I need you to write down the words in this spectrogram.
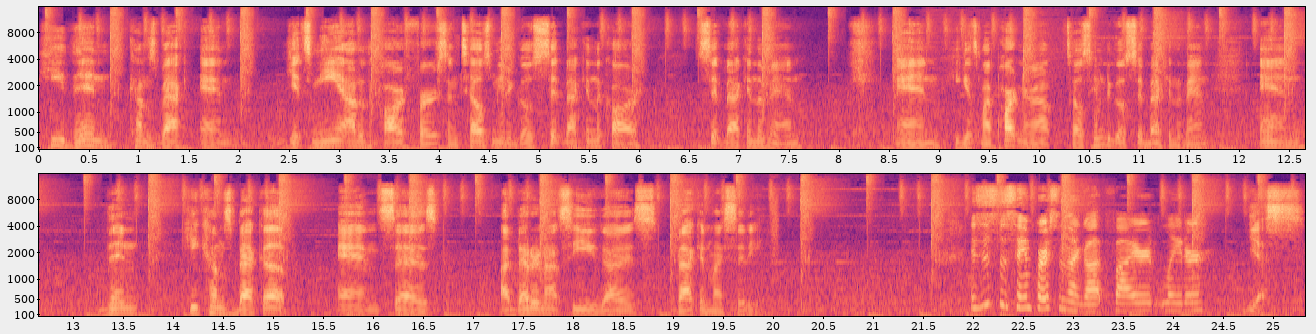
he then comes back and gets me out of the car first and tells me to go sit back in the car, sit back in the van. And he gets my partner out, tells him to go sit back in the van. And then he comes back up and says, I better not see you guys back in my city. Is this the same person that got fired later? Yes.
